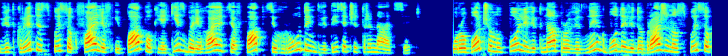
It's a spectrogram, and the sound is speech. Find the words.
Відкрити список файлів і папок, які зберігаються в папці Грудень 2013. У робочому полі вікна Провідник буде відображено список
